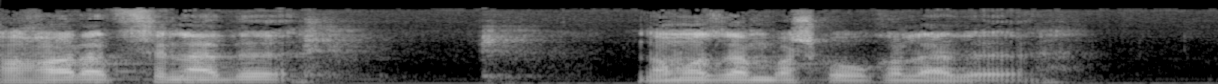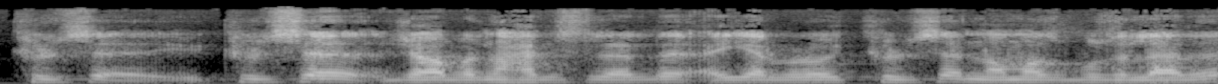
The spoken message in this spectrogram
tahorat sinadi, namozdan boshqa o'qiladi. Kulsa kulsa Jobirning hadislarida agar birov kulsa namoz buziladi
